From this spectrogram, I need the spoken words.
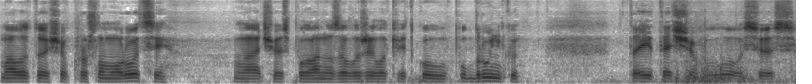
Мало того, що в прошлому році вона щось погано заложила квіткову бруньку. Та і те, що було ось ось.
